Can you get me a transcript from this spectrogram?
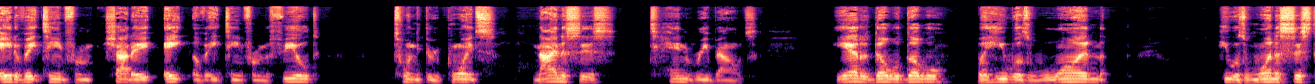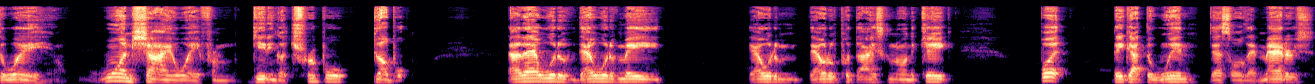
eight of 18 from shot eight, eight of 18 from the field, 23 points, nine assists, 10 rebounds. He had a double double, but he was one he was one assist away, one shy away from getting a triple double. Now that would have that would have made that would have that would have put the icing on the cake. But they got the win. That's all that matters.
